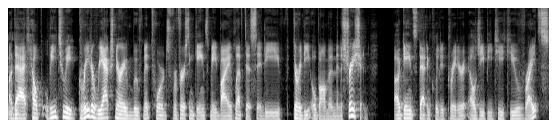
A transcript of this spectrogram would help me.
uh, Mhm. that helped lead to a greater reactionary movement towards reversing gains made by leftists in the during the Obama administration. Uh, gains that included greater LGBTQ rights,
